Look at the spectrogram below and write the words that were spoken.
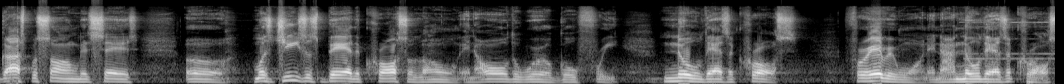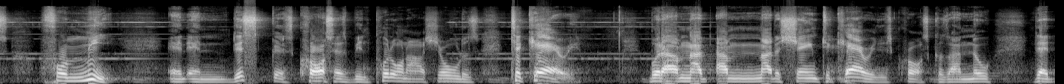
gospel song that says, uh, "Must Jesus bear the cross alone, and all the world go free?" No, there's a cross for everyone, and I know there's a cross for me. And and this, cross has been put on our shoulders to carry. But I'm not I'm not ashamed to carry this cross because I know that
